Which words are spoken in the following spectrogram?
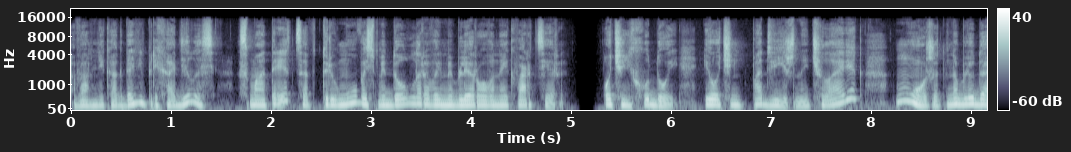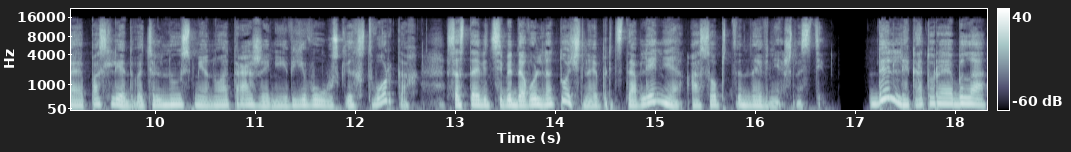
Вам никогда не приходилось смотреться в трюмо восьмидолларовой меблированной квартиры? Очень худой и очень подвижный человек может, наблюдая последовательную смену отражений в его узких створках, составить себе довольно точное представление о собственной внешности. Делле, которая была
